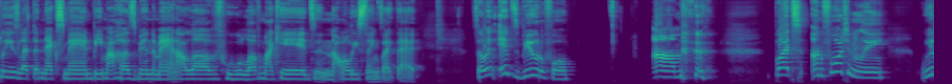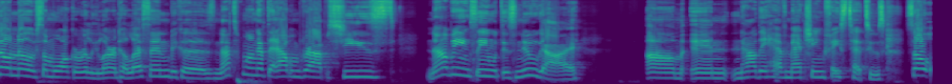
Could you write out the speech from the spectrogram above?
please let the next man be my husband, the man I love, who will love my kids, and all these things like that. So it, it's beautiful. Um, but unfortunately, we don't know if Summer Walker really learned her lesson because not too long after the album drops, she's now being seen with this new guy. Um, and now they have matching face tattoos. So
